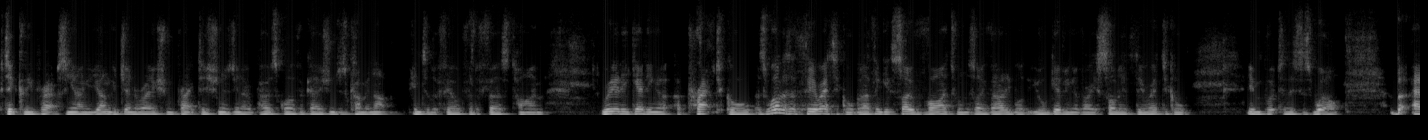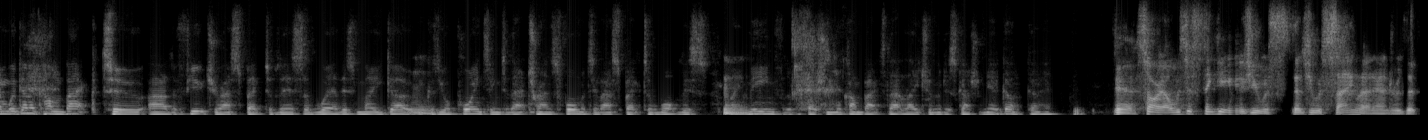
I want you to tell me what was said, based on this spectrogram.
particularly perhaps you know younger generation practitioners, you know, post qualification just coming up into the field for the first time really getting a, a, practical as well as a theoretical. But I think it's so vital and so valuable that you're giving a very solid theoretical input to this as well. But and we're going to come back to uh, the future aspect of this, of where this may go, mm. because you're pointing to that transformative aspect of what this mm. may mean for the profession. We'll come back to that later in the discussion. Yeah, go go ahead. Yeah, sorry, I was just thinking as you were as you were saying that, Andrew, that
